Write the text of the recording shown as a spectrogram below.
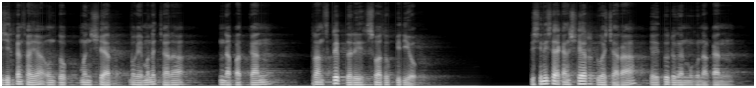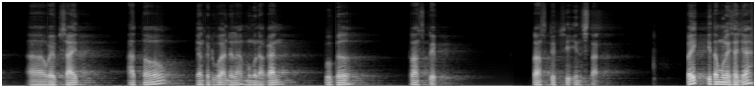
izinkan saya untuk men-share bagaimana cara mendapatkan transkrip dari suatu video. Di sini saya akan share dua cara, yaitu dengan menggunakan uh, website atau yang kedua adalah menggunakan Google Transcript, transkripsi instan. Baik, kita mulai saja.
